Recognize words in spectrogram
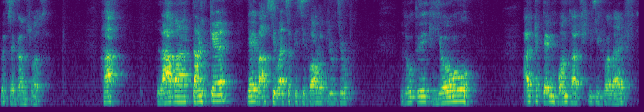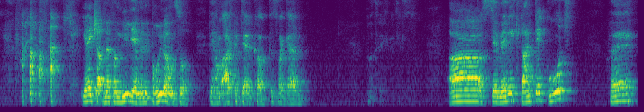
Wird ja ganz was. Ha, Lara, danke. Ja, ich weiß, sie war jetzt ein bisschen faul auf YouTube. Ludwig, jo. One Touch, easy for life. ja, ich glaube, meine Familie, meine Brüder und so, die haben Alcatel gehabt, das war geil. Äh, Semerik, danke, gut. Hey,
